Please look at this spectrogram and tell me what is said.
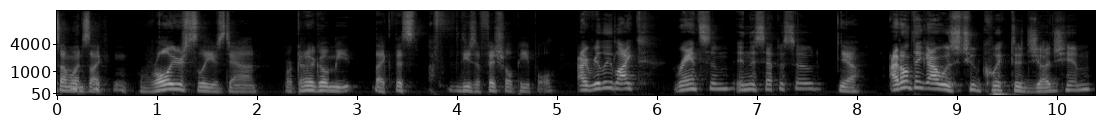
someone's like, roll your sleeves down. We're gonna go meet like this these official people. I really liked Ransom in this episode. Yeah. I don't think I was too quick to judge him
